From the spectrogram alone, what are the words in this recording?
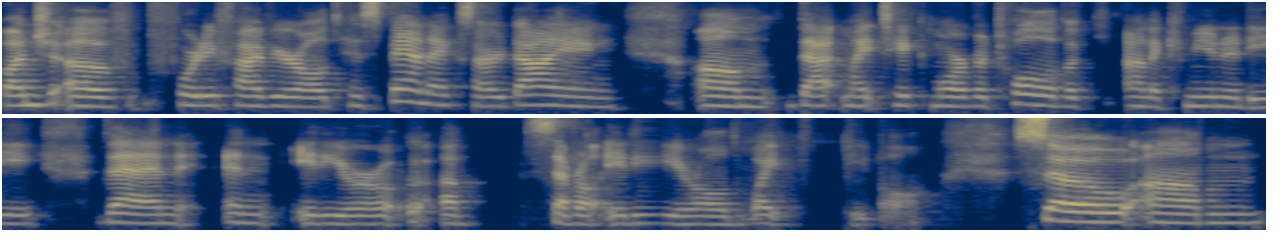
bunch of 45 year old Hispanics are dying, um, that might take more of a toll of a, on a community than an 80 year old, uh, several 80 year old white people. So, um,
